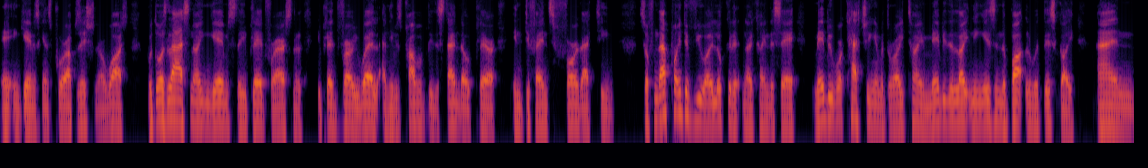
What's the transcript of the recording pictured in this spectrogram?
in games against poor opposition or what. But those last nine games that he played for Arsenal, he played very well, and he was probably the standout player in defence for that team. So from that point of view, I look at it and I kind of say maybe we're catching him at the right time. Maybe the lightning is in the bottle with this guy, and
